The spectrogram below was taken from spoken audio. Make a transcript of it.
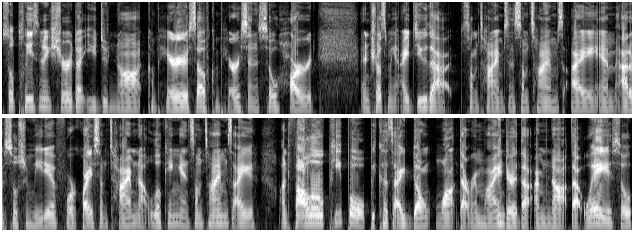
So please make sure that you do not compare yourself. Comparison is so hard and trust me, I do that sometimes. And sometimes I am out of social media for quite some time, not looking. And sometimes I unfollow people because I don't want that reminder that I'm not that way. So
